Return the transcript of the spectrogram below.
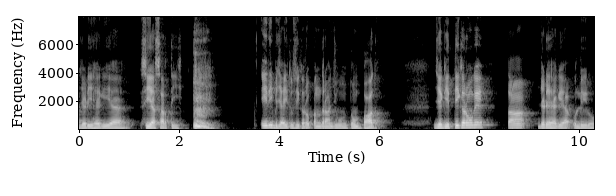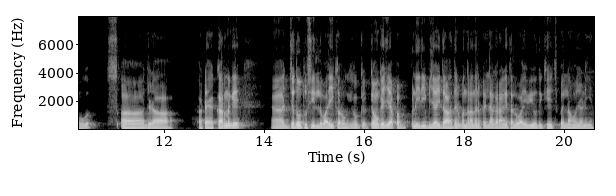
ਜਿਹੜੀ ਹੈਗੀ ਹੈ ਸੀ ਐੱਸ ਆਰ ਤੀਹ ਇਹਦੀ ਬਿਜਾਈ ਤੁਸੀਂ ਕਰੋ 15 ਜੂਨ ਤੋਂ ਬਾਅਦ। ਜੇ ਗੀਤੀ ਕਰੋਗੇ ਤਾਂ ਜਿਹੜੇ ਹੈਗੇ ਆ ਉੱਲੀ ਰੋਗ, ਸ- ਜਿਹੜਾ ਅਟੈਕ ਕਰਨਗੇ ਜਦੋਂ ਤੁਸੀਂ ਲਵਾਈ ਕਰੋਗੇ। ਕਿਉਂਕਿ ਕਿਉਂਕਿ ਜੇ ਆਪਾਂ ਪਨੀਰੀ ਬਿਜਾਈ 10 ਦਿਨ 15 ਦਿਨ ਪਹਿਲਾਂ ਕਰਾਂਗੇ ਤਾਂ ਲਵਾਈ ਵੀ ਉਹਦੀ ਖੇਤ 'ਚ ਪਹਿਲਾਂ ਹੋ ਜਾਣੀ ਹੈ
